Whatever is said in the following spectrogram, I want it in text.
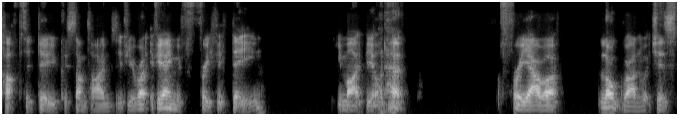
tough to do because sometimes if you're if you're aiming for 315 you might be on a three hour long run which is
